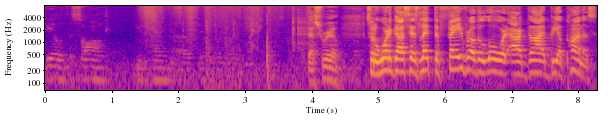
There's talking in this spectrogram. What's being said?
feel the song, you can uh, feel the words. That's real. So the word of God says, Let the favor of the Lord our God be upon us.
